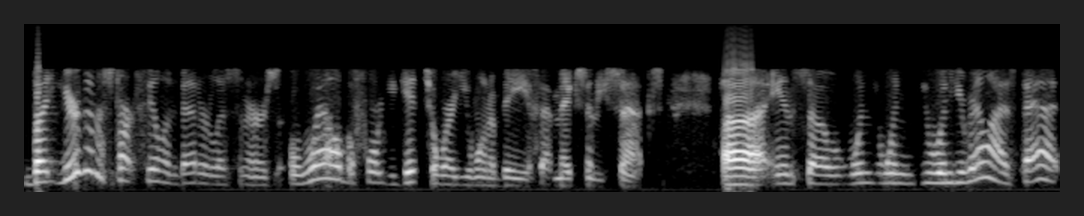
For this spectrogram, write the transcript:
But you're going to start feeling better, listeners, well before you get to where you want to be, if that makes any sense. Uh, and so when when you when you realize that,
